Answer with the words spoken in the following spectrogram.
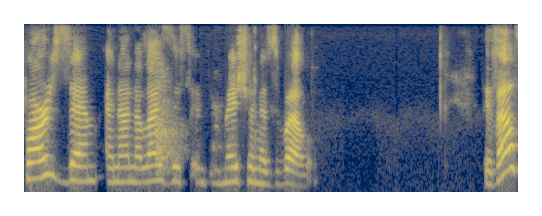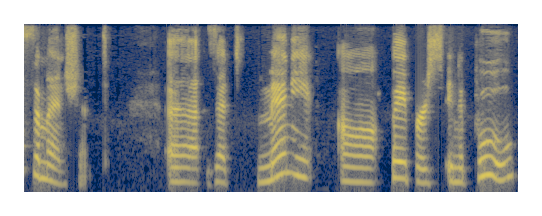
parse them and analyze this information as well. We've also mentioned uh, that many uh, papers in a pool,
